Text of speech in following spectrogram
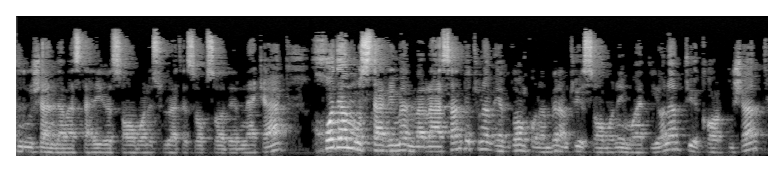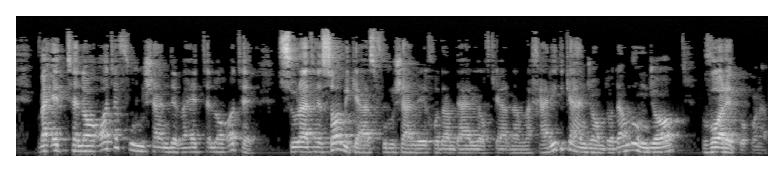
فروشندم از طریق سامانه صورت حساب صادر نکرد خودم مستقیما و رأسا بتونم اقدام کنم برم توی سامانه معدیانم توی کارکوشم و اطلاعات فروشنده و اطلاعات صورت حسابی که از فروشنده خودم دریافت کردم و خریدی که انجام دادم رو اونجا وارد بکنم.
